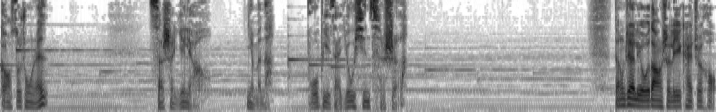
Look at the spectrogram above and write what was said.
告诉众人：“此事已了，你们呢不必再忧心此事了。”等这柳道士离开之后，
